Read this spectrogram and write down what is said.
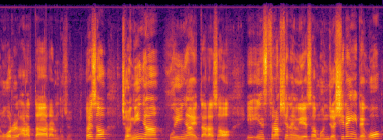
요거를 알았다라는 거죠. 그래서 전이냐 후이냐에 따라서 이 인스트럭션에 의해서 먼저 실행이 되고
